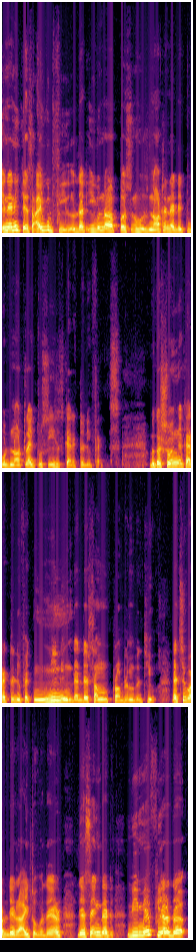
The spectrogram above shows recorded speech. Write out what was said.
in any case, I would feel that even a person who is not an addict would not like to see his character defects. Because showing a character defect meaning that there's some problem with you. Let's see what they write over there. They're saying that we may fear the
